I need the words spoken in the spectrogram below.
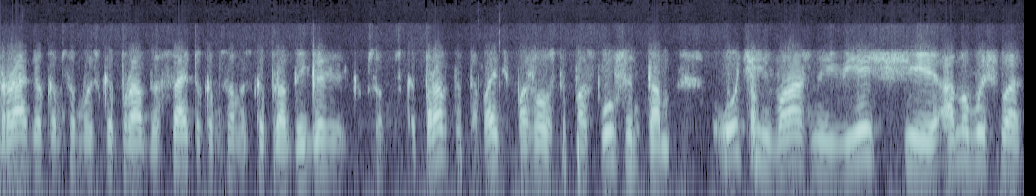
радио «Комсомольская правда», сайту «Комсомольская правда» и газете «Комсомольская правда». Давайте, пожалуйста, послушаем. Там очень важные вещи. Оно вышло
